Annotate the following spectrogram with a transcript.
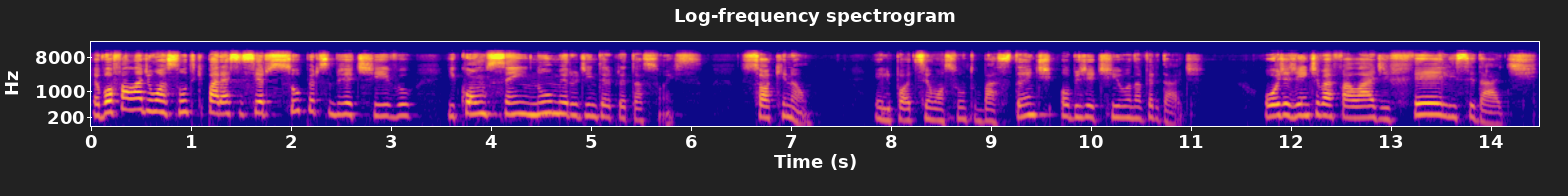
eu vou falar de um assunto que parece ser super subjetivo e com um sem número de interpretações. Só que não. Ele pode ser um assunto bastante objetivo, na verdade. Hoje a gente vai falar de felicidade.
